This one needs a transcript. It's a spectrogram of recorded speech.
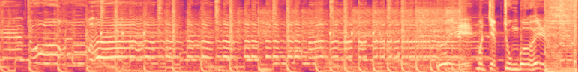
เจ็บจุงเบยเฮ้ยมันเจ็บจุงเบยยี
